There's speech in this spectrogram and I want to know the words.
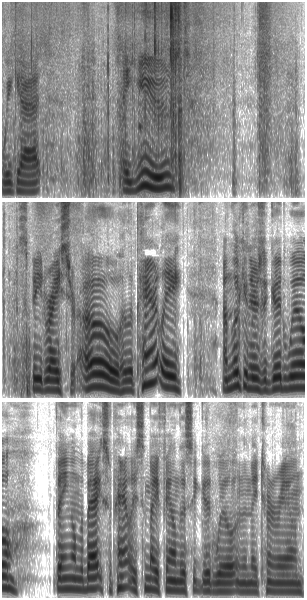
We got a used Speed Racer. Oh, apparently, I'm looking, there's a Goodwill thing on the back. So apparently somebody found this at Goodwill, and then they turn around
